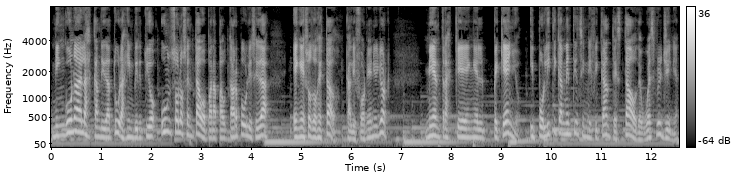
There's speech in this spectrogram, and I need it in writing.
ninguna de las candidaturas invirtió un solo centavo para pautar publicidad en esos dos estados, California y New York, mientras que en el pequeño y políticamente insignificante estado de West Virginia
